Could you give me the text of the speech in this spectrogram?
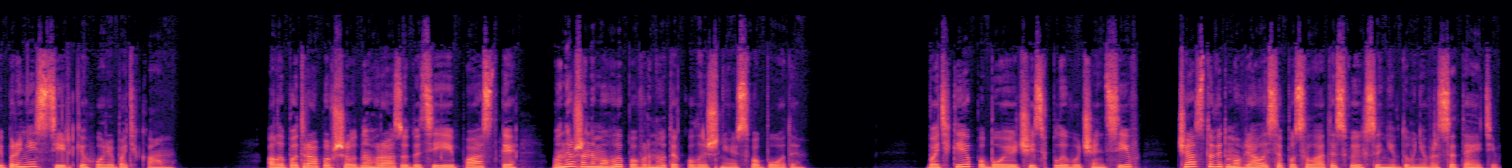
і приніс стільки горя батькам. Але, потрапивши одного разу до цієї пастки, вони вже не могли повернути колишньої свободи. Батьки, побоюючись впливу ченців, часто відмовлялися посилати своїх синів до університетів.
